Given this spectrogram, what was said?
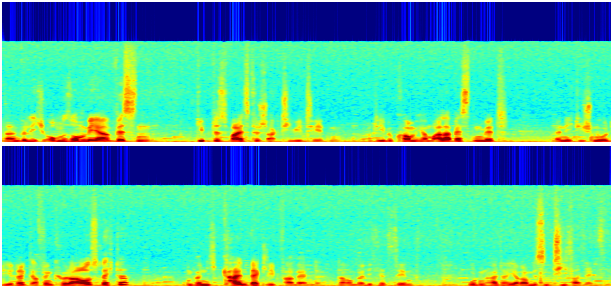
dann will ich umso mehr wissen, gibt es Weißfischaktivitäten. Und die bekomme ich am allerbesten mit, wenn ich die Schnur direkt auf den Köder ausrichte und wenn ich kein Backlead verwende. Darum werde ich jetzt den Bodenhalter hier aber ein bisschen tiefer setzen.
